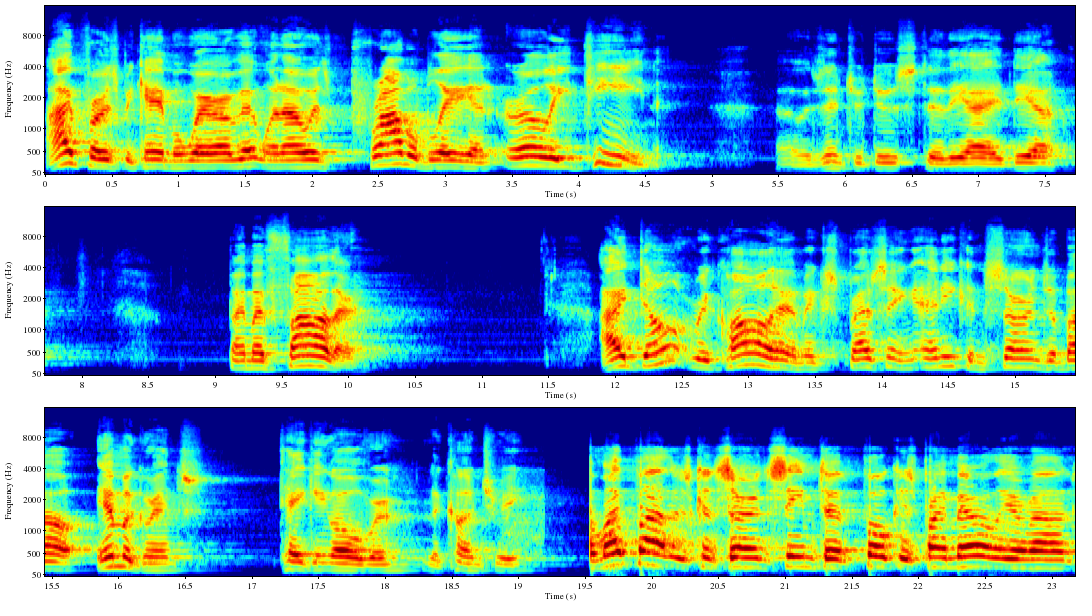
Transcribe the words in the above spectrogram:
I first became aware of it when I was probably an early teen. I was introduced to the idea by my father. I don't recall him expressing any concerns about immigrants taking over the country. My father's concerns seemed to focus primarily around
